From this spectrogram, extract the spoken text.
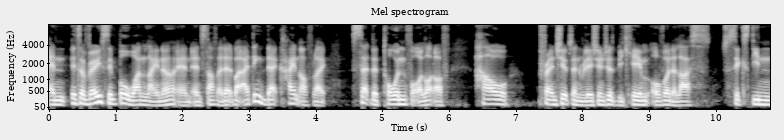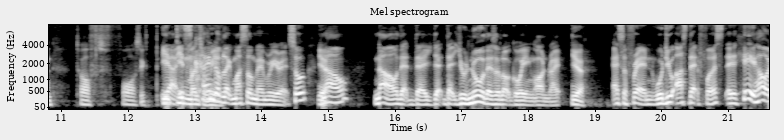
and it's a very simple one liner and and stuff like that. But I think that kind of like set the tone for a lot of how friendships and relationships became over the last 16, 12, 4, 6, 18 yeah, it's months. kind of like muscle memory, right? So Yeah. now, now that, there, that that you know there's a lot going on, right? yeah. As a friend, would you ask that first? Eh, hey, how are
